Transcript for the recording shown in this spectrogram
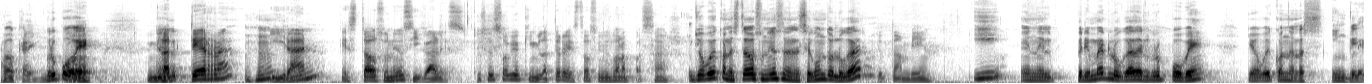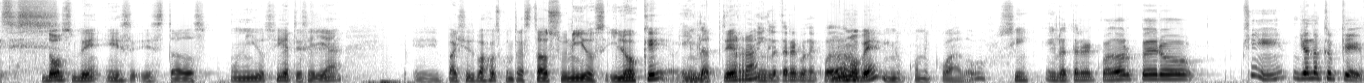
Ok. Grupo B. Inglaterra. Irán, Estados Unidos y Gales. Pues es obvio que Inglaterra y Estados Unidos van a pasar. Yo voy con Estados Unidos en el segundo lugar. Yo también. Y en el primer lugar del grupo B, yo voy con los ingleses. 2B es Estados Unidos. Fíjate, sería eh, Países Bajos contra Estados Unidos. ¿Y luego qué? Inglaterra. Inglaterra con Ecuador. 1B con Ecuador. Sí, Inglaterra, Ecuador, pero sí, yo no creo que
